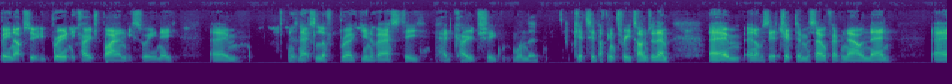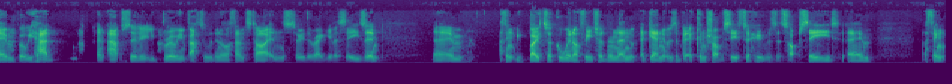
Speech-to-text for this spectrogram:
being absolutely brilliantly coached by Andy Sweeney. Um, his next Loughborough University head coach. He won the kitted, I think, three times with them. Um, and obviously, I chipped in myself every now and then. Um, but we had an absolutely brilliant battle with the Northants Titans through the regular season. Um, I think we both took a win off each other, and then again it was a bit of controversy as to who was the top seed. Um, I think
